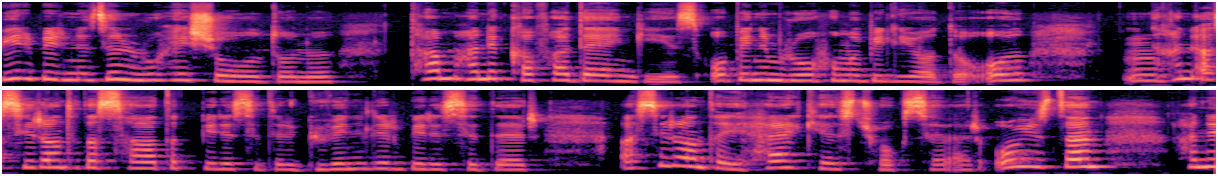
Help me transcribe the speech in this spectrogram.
birbirinizin ruh eşi olduğunu, tam hani kafa dengiyiz. O benim ruhumu biliyordu. O hani Asiranta da sadık birisidir, güvenilir birisidir. Asiranta'yı herkes çok sever. O yüzden hani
